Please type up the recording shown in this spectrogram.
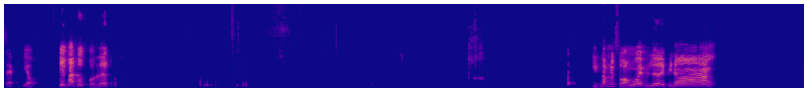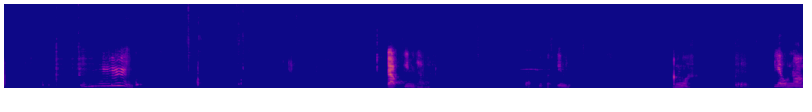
แซ่บเปรี้ยวเด็ดมาสดๆเลยกินคำละสองหน่วยไปเลยพี่น้องอืมจับกินแล้วจับอยู่กับกินหมูเปรี้ยวนอก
